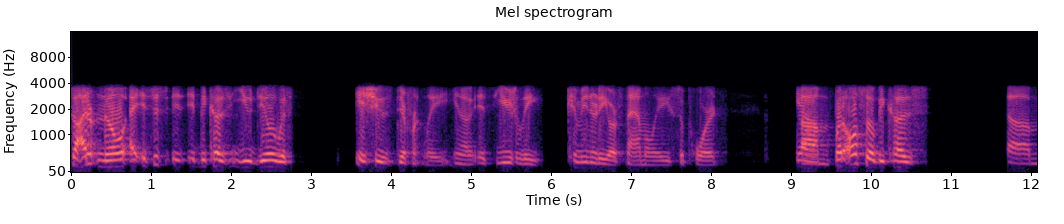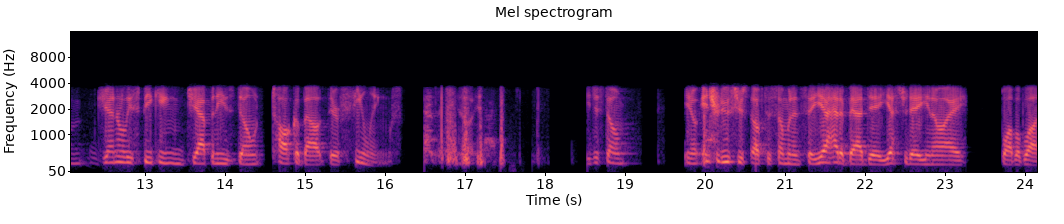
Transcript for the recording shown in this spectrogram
so I don't know. It's just it, it, because you deal with issues differently. You know, it's usually community or family support, yeah. um, but also because, um, generally speaking, Japanese don't talk about their feelings. You know, you just don't. You know, introduce yourself to someone and say, "Yeah, I had a bad day yesterday. You know, I blah blah blah."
